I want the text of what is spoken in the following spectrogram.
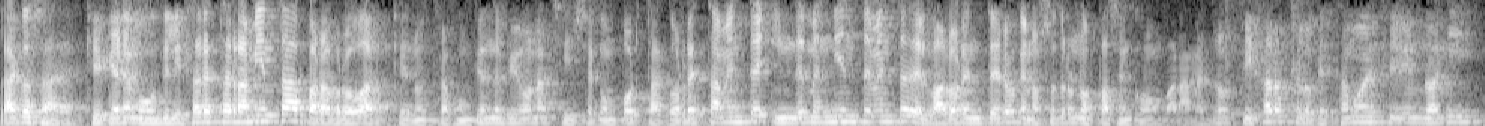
La cosa es que queremos utilizar esta herramienta para probar que nuestra función de Fibonacci se comporta correctamente independientemente del valor entero que nosotros nos pasen como parámetro. Fijaros que lo que estamos escribiendo aquí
